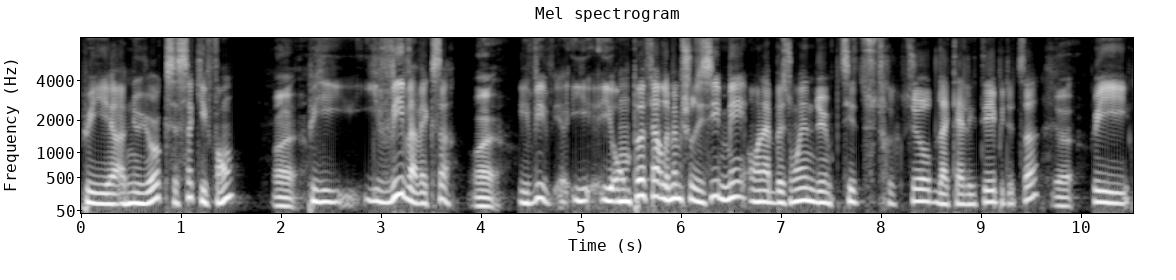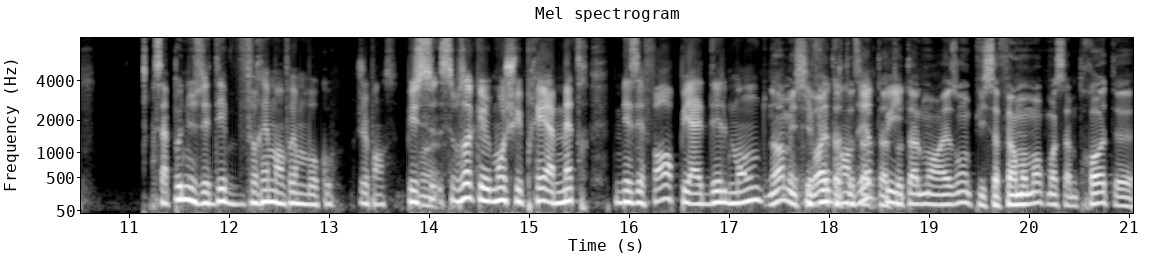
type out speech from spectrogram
puis à New York, c'est ça qu'ils font. ouais, Puis ils vivent avec ça. ouais. Ils vivent. Ils- ils- on peut faire la même chose ici, mais on a besoin d'une petite structure, de la qualité, puis tout ça. Yeah. Puis ça peut nous aider vraiment, vraiment beaucoup, je pense. Puis c'est- Ouais. c'est pour ça que moi, je suis prêt à mettre mes efforts, puis à aider le monde. Non, mais c'est vrai, grandir, t'as puis- totalement raison. Puis ça fait un moment que moi, ça me trotte. Euh,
